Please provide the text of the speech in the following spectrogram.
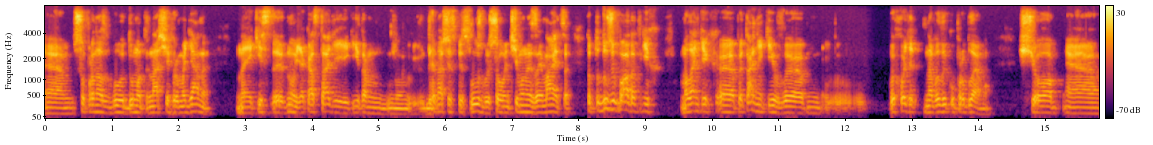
е, що про нас будуть думати наші громадяни? На якісь ну яка стадія, які там ну де наші спецслужби, що чим вони займаються? Тобто дуже багато таких маленьких е, питань, які в, е, виходять на велику проблему, що е,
